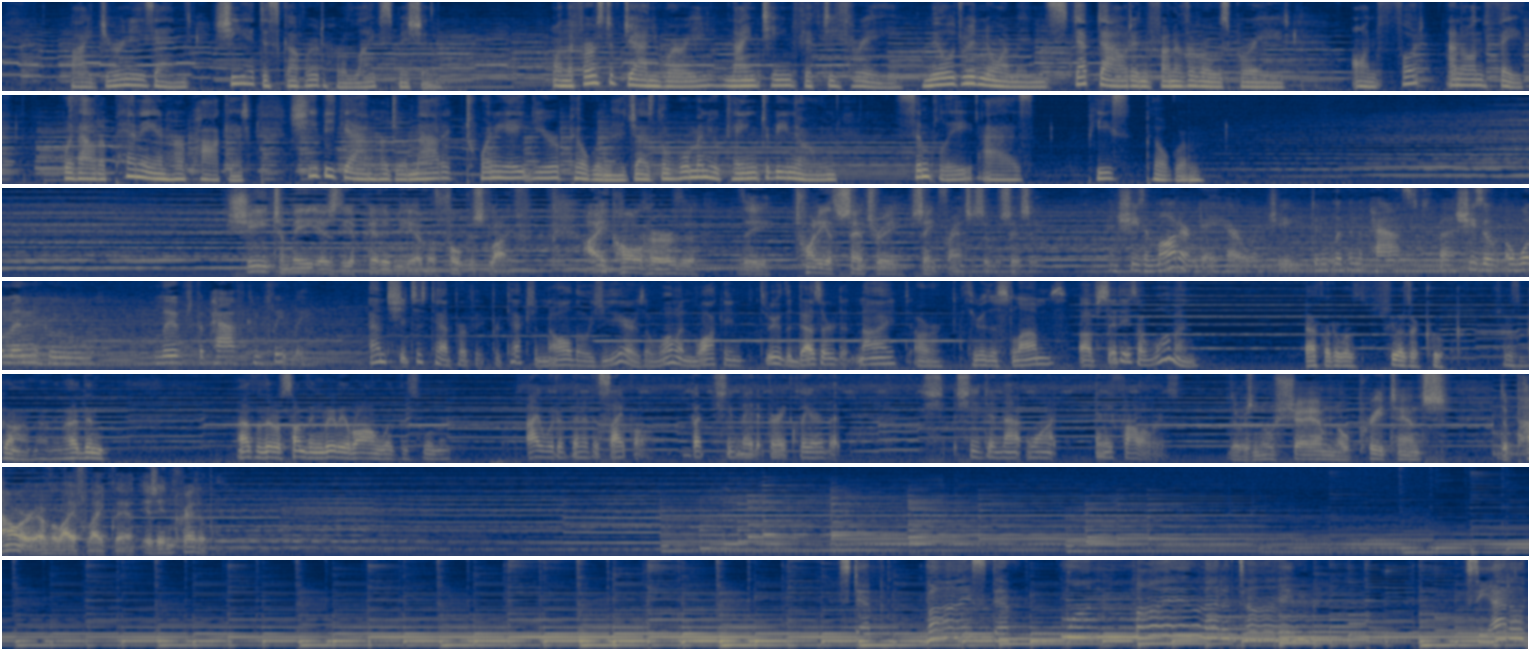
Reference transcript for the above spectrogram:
By journey's end, she had discovered her life's mission. On the 1st of January, 1953, Mildred Norman stepped out in front of the Rose Parade, on foot and on faith, without a penny in her pocket. She began her dramatic 28 year pilgrimage as the woman who came to be known simply as Peace Pilgrim. She, to me, is the epitome of a focused life. I call her the, the 20th century St. Francis of Assisi. And she's a modern day heroine. She didn't live in the past. Uh, she's a, a woman who lived the path completely. And she just had perfect protection all those years. A woman walking through the desert at night or through the slums of cities, a woman. I thought it was she was a cook. She was gone. I mean, I didn't I thought there was something really wrong with this woman. I would have been a disciple, but she made it very clear that she did not want any followers. There was no sham, no pretense. The power of a life like that is incredible.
